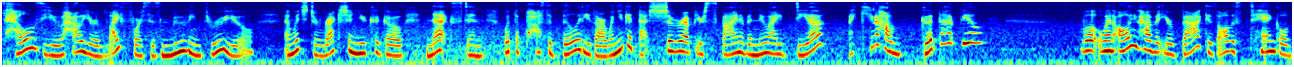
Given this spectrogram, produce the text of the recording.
tells you how your life force is moving through you and which direction you could go next and what the possibilities are. When you get that shiver up your spine of a new idea, like, you know how good that feels? Well, when all you have at your back is all this tangled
